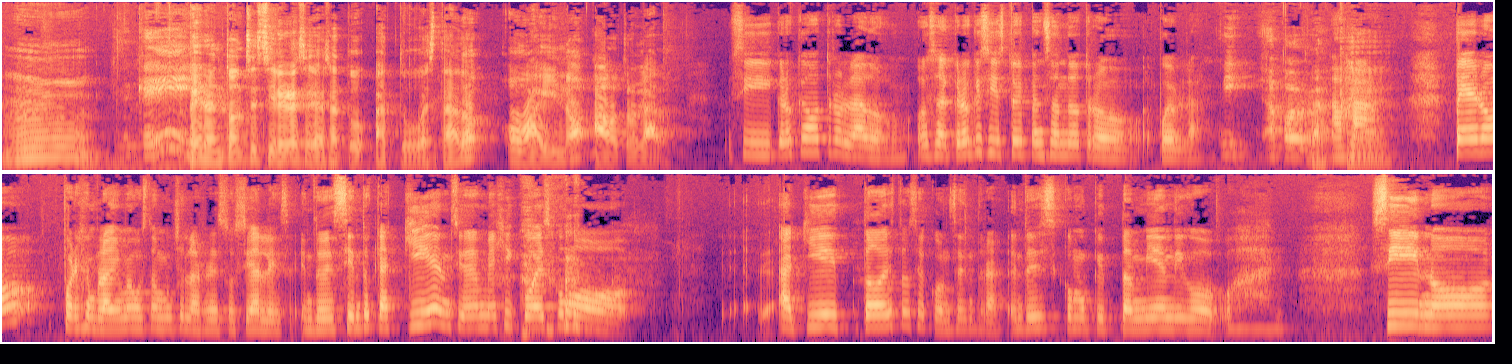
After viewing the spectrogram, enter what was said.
Mm. Ok. Pero entonces sí regresarías a tu, a tu estado o ahí no, a otro lado. Sí, creo que a otro lado, o sea, creo que sí estoy pensando otro Puebla. Y a Puebla. Ajá. Pero, por ejemplo, a mí me gustan mucho las redes sociales. Entonces siento que aquí en Ciudad de México es como. Aquí todo esto se concentra. Entonces, como que también digo. "Ay, sí, no.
